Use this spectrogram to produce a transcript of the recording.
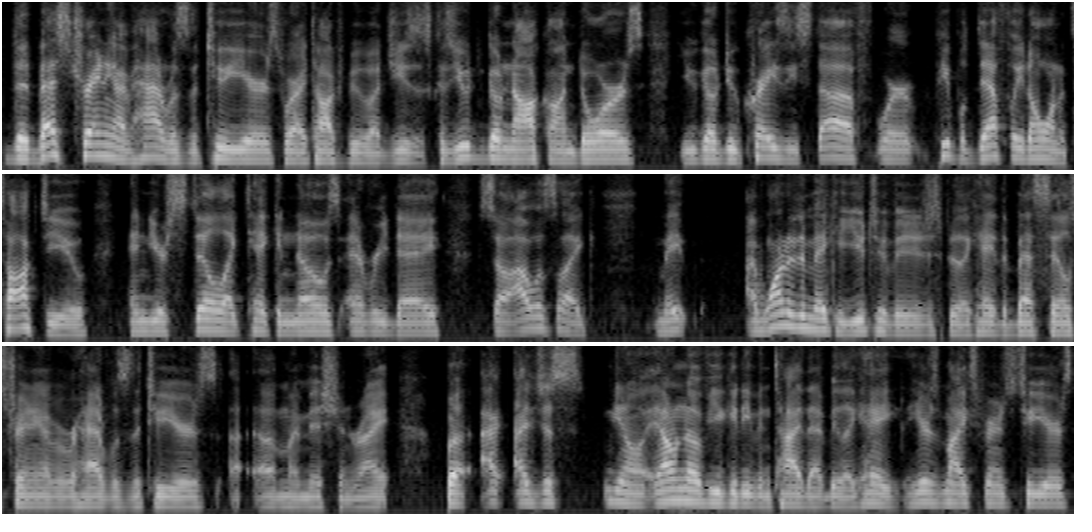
the best training I've had was the two years where I talked to people about Jesus because you'd go knock on doors, you go do crazy stuff where people definitely don't want to talk to you, and you're still like taking no's every day. So I was like, maybe I wanted to make a YouTube video, just be like, hey, the best sales training I've ever had was the two years uh, of my mission, right? But I, I just, you know, I don't know if you could even tie that, be like, hey, here's my experience two years.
